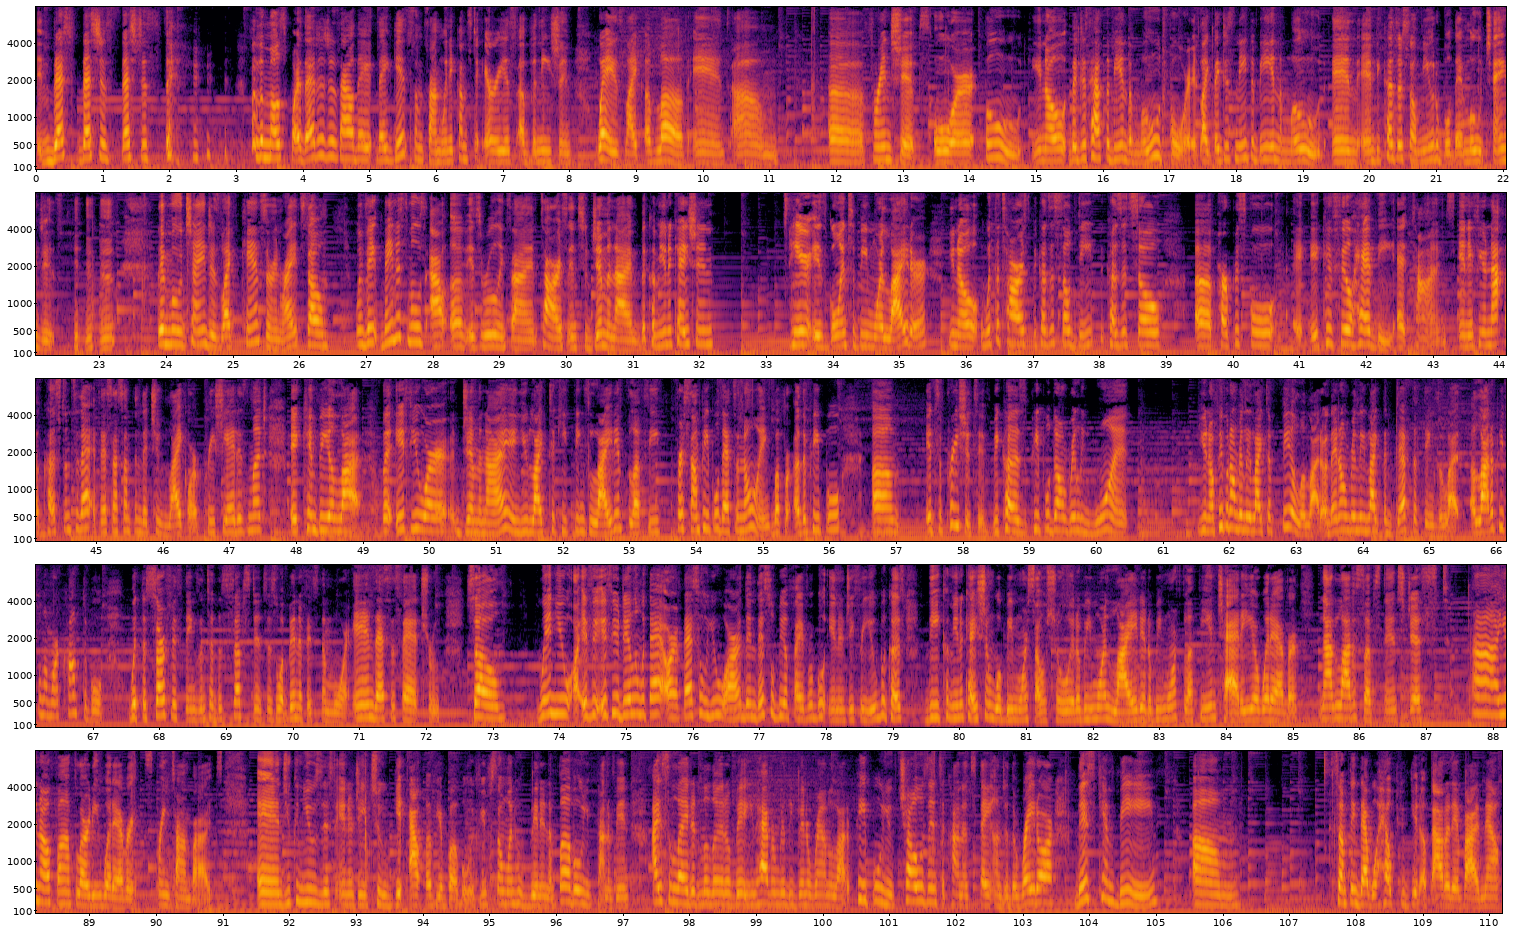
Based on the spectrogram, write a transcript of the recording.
that's that's just that's just for the most part that is just how they they get sometimes when it comes to areas of Venetian ways, like of love and um uh, friendships or food. You know, they just have to be in the mood for it. Like they just need to be in the mood, and and because they're so mutable, that mood changes. their mood changes like Cancerian, right? So when v- Venus moves out of its ruling sign Taurus into Gemini, the communication here is going to be more lighter. You know, with the Taurus because it's so deep, because it's so uh, purposeful, it, it can feel heavy at times. And if you're not accustomed to that, if that's not something that you like or appreciate as much, it can be a lot. But if you are Gemini and you like to keep things light and fluffy, for some people that's annoying. But for other people, um, it's appreciative because people don't really want you know, people don't really like to feel a lot or they don't really like the depth of things a lot. A lot of people are more comfortable with the surface things until the substance is what benefits them more. And that's the sad truth. So, when you are if, if you're dealing with that or if that's who you are then this will be a favorable energy for you because the communication will be more social it'll be more light it'll be more fluffy and chatty or whatever not a lot of substance just uh you know fun flirty whatever springtime vibes and you can use this energy to get out of your bubble. If you're someone who's been in a bubble, you've kind of been isolated a little bit, you haven't really been around a lot of people, you've chosen to kind of stay under the radar, this can be um, something that will help you get up out of that vibe. Now,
